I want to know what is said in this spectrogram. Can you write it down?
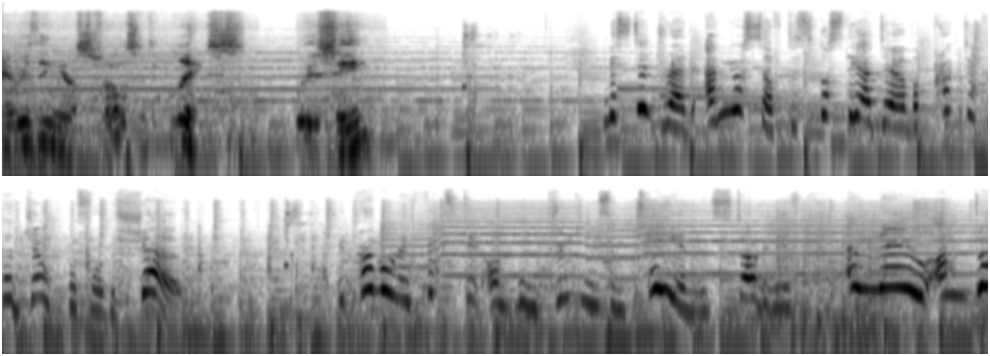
everything else falls into place. Lucy? Mr. Dread and yourself discussed the idea of a practical joke before the show. You probably fixed it on him drinking some tea and then starting his, oh no, I'm dying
